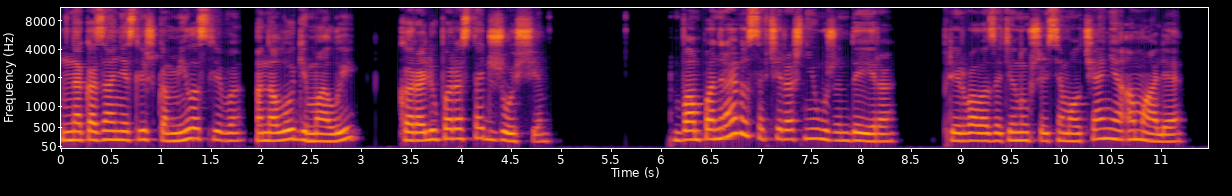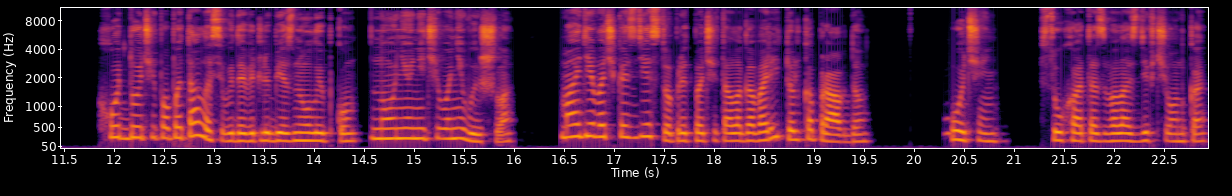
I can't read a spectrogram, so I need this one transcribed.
Наказания слишком милостливы, а налоги малы. Королю пора стать жестче. «Вам понравился вчерашний ужин, Дейра?» – прервала затянувшееся молчание Амалия. Хоть дочь и попыталась выдавить любезную улыбку, но у нее ничего не вышло. Моя девочка с детства предпочитала говорить только правду. «Очень», – сухо отозвалась девчонка.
